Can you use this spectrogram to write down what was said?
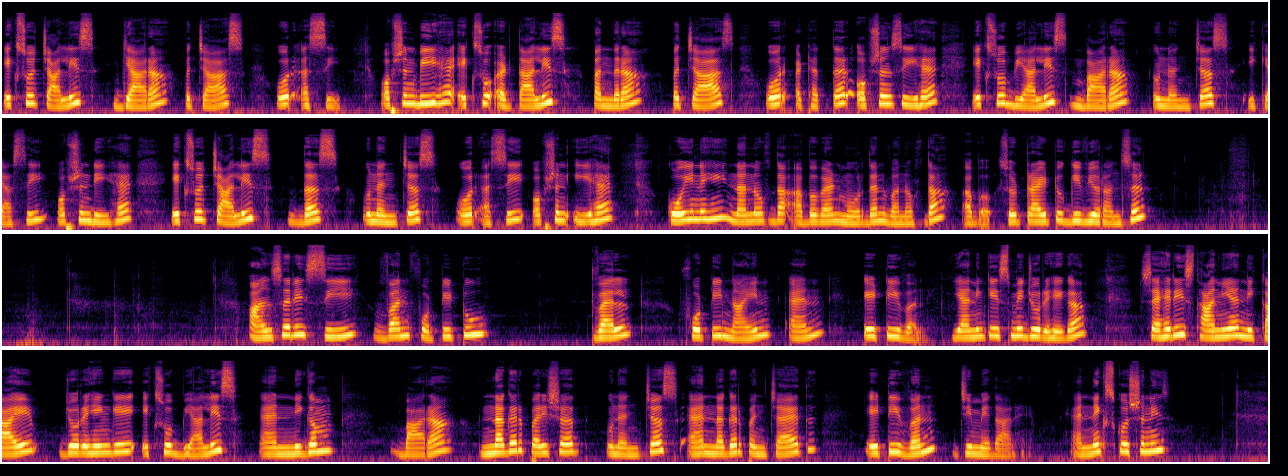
एक सौ चालीस, ग्यारह, पचास और अस्सी। Option B है एक सौ अड़तालीस, पंद्रह, पचास और अठहत्तर। ऑप्शन सी है एक सौ बयालीस, बारह उनचास इक्यासी ऑप्शन डी है। एक सौ चालीस, दस, उनचास और अस्सी ऑप्शन ई है। कोई नहीं none of the above and more than one of the above so try to give your answer answer is C one forty two twelve forty nine and eighty one यानी कि इसमें जो रहेगा, शहरी स्थानीय निकाय जो रहेंगे एक सौ बयालीस एंड निगम बारह, नगर परिषद उनचास, and nagar panchayat eighty one जिम्मेदार हैं। एंड नेक्स्ट क्वेश्चन इज़,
